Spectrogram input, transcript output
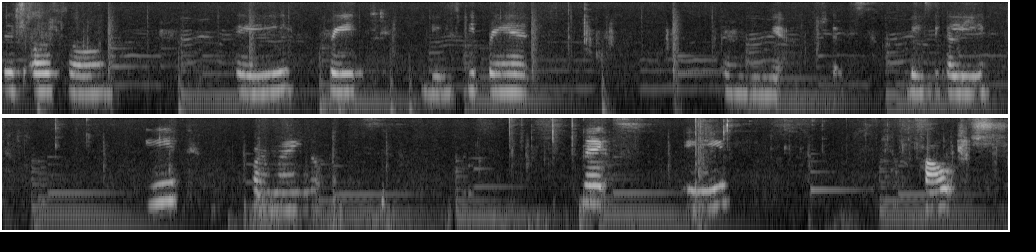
there's also a print, BC print, and yeah, that's basically it for my notes. Next is pouch.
